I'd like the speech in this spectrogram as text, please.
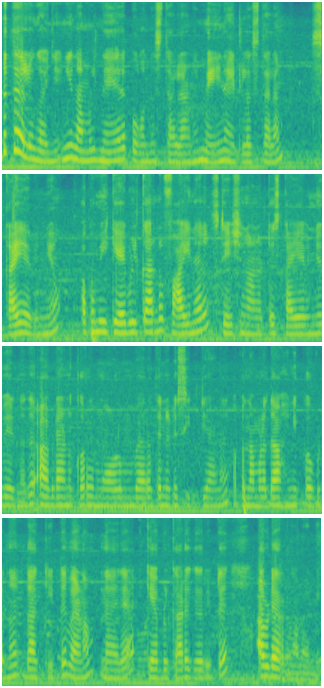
അങ്ങനെ ഇവിടുത്തെ എല്ലാം കഴിഞ്ഞ് ഇനി നമ്മൾ നേരെ പോകുന്ന സ്ഥലമാണ് മെയിൻ ആയിട്ടുള്ള സ്ഥലം സ്കൈ അവന്യൂ അപ്പം ഈ കേബിൾ കാറിന്റെ ഫൈനൽ സ്റ്റേഷനാണ് കേട്ടോ സ്കൈ അവന്യൂ വരുന്നത്. അവിടെയാണ് കുറേ മോളും വേറെ തന്നെ ഒരു സിറ്റിയാണ് അപ്പം നമ്മൾ ദാഹിനിപ്പോൾ ഇവിടുന്ന് ഇതാക്കിയിട്ട് വേണം നേരെ കേബിൾ കാർ കയറിയിട്ട് അവിടെ ഇറങ്ങാൻ വേണ്ടി.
